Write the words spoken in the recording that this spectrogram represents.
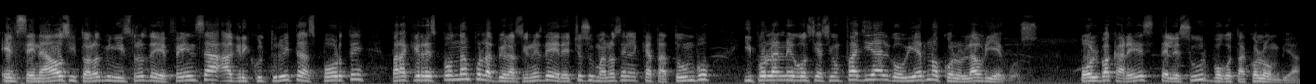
El Senado citó a los ministros de Defensa, Agricultura y Transporte para que respondan por las violaciones de derechos humanos en el Catatumbo y por la negociación fallida del gobierno con los labriegos. Paul Bacarés, Telesur, Bogotá, Colombia.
